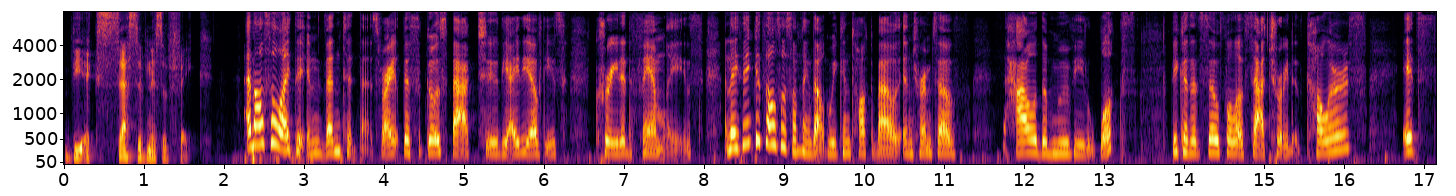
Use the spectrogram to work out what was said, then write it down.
the excessiveness of fake and also like the inventedness, right? This goes back to the idea of these created families. And I think it's also something that we can talk about in terms of how the movie looks because it's so full of saturated colors. It's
